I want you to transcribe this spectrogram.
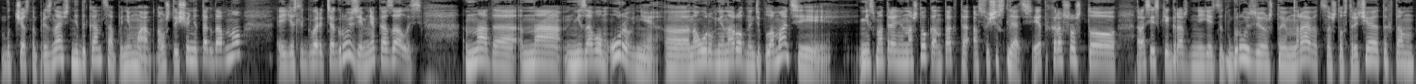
вот честно признаюсь, не до конца понимаю, потому что еще не так давно, э, если говорить о Грузии, мне казалось, надо на низовом уровне, э, на уровне народной дипломатии несмотря ни на что, контакты осуществлять. И это хорошо, что российские граждане ездят в Грузию, что им нравится, что встречают их там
